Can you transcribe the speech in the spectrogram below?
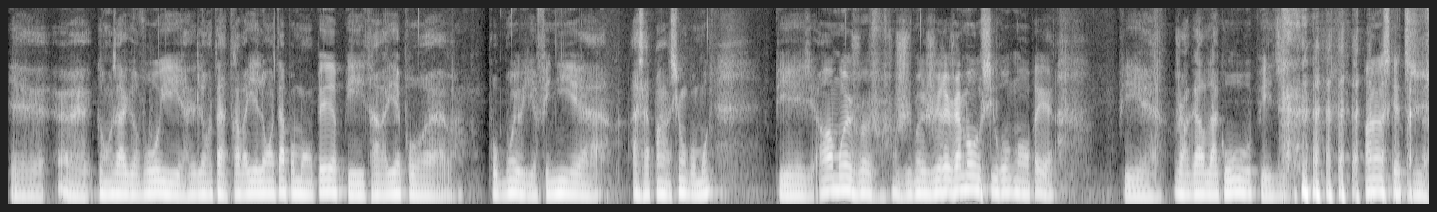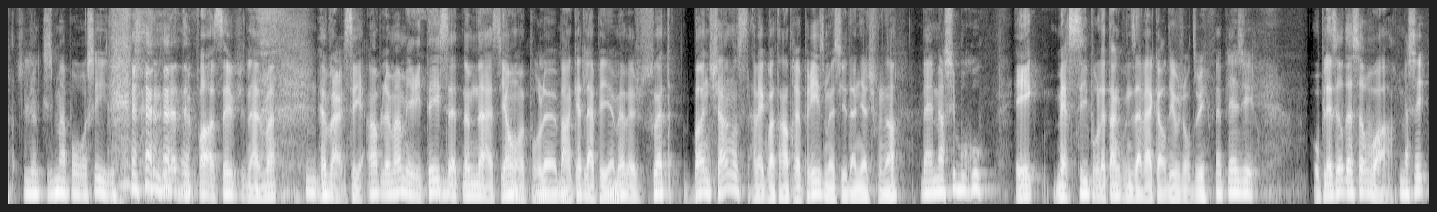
euh, euh, Gonzague Gavreau, il a longtemps, travaillé longtemps pour mon père, puis il travaillait pour, euh, pour moi. Il a fini à, à sa pension pour moi. Puis il dit Ah, moi, je n'irai jamais aussi gros que mon père. Puis euh, je regarde la cour, puis il dit Je pense que tu, tu l'as quasiment passé. tu l'as dépassé finalement. Mm. Eh ben, c'est amplement mérité cette nomination pour le banquet de la PME. Ben, je vous souhaite bonne chance avec votre entreprise, M. Daniel Chouinard. Ben merci beaucoup. Et merci pour le temps que vous nous avez accordé aujourd'hui. Ça fait plaisir. Au plaisir de se revoir. Merci.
